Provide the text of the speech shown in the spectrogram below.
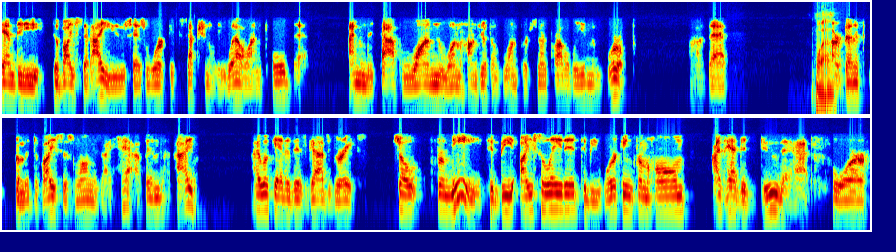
and the device that I use has worked exceptionally well. I'm told that I'm in the top one one hundredth of one percent probably in the world uh, that wow. or benefit from the device as long as I have. And I, I look at it as God's grace. So for me to be isolated, to be working from home, I've had to do that for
